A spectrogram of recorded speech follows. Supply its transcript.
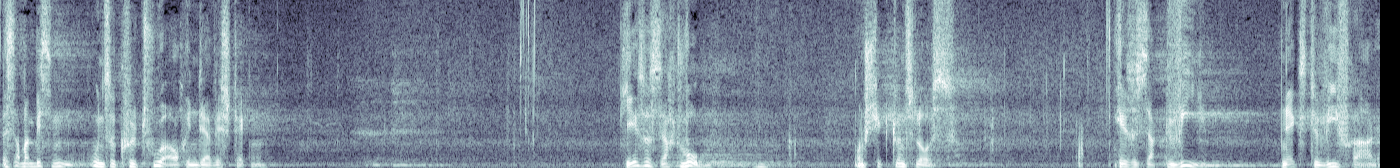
Das ist aber ein bisschen unsere Kultur auch, in der wir stecken. Jesus sagt wo und schickt uns los. Jesus sagt wie. Nächste Wie-Frage.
